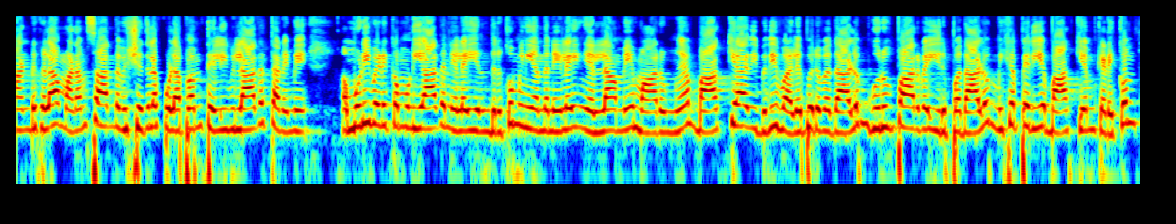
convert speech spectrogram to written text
ஆண்டுகளாக மனம் சார்ந்த விஷயத்தில் குழப்பம் தெளிவில்லாத தனிமை முடிவெடுக்க முடியாத நிலை இருந்திருக்கும். இனி அந்த நிலை எல்லாமே மாறுங்க. பாக்கியாதிபதி வலுப்பெறுவதாலும் குரு பார்வை இருப்பதாலும் மிகப்பெரிய பாக்கியம் கிடைக்கும்.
